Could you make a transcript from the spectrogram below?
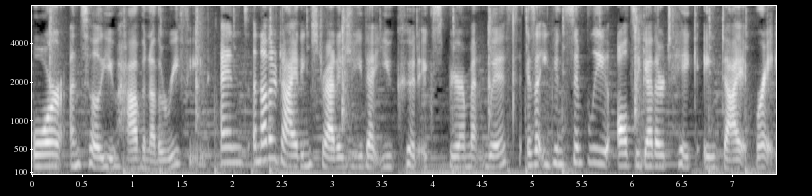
or until you have another refeed. And another dieting strategy that you could experiment with is that you can simply altogether take a diet break.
